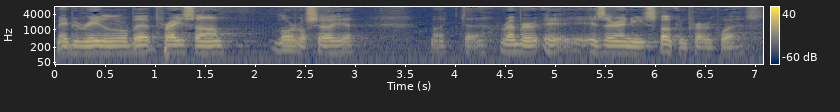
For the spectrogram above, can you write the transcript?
Maybe read a little bit, pray some. Lord will show you. But uh, remember, is there any spoken prayer requests?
